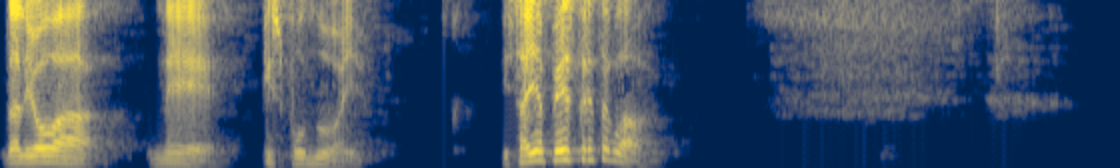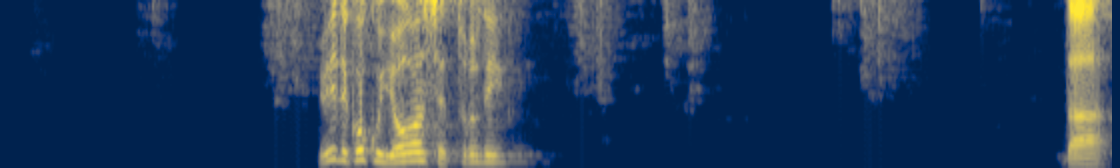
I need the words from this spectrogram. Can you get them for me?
Дали ова не е исполнување? Исаја 53 глава. Видите колку Јован се труди да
